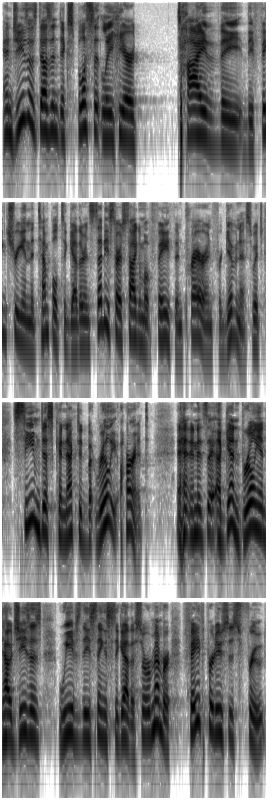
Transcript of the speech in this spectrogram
And Jesus doesn't explicitly here tie the, the fig tree and the temple together. Instead, he starts talking about faith and prayer and forgiveness, which seem disconnected but really aren't. And it's, again, brilliant how Jesus weaves these things together. So remember, faith produces fruit,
